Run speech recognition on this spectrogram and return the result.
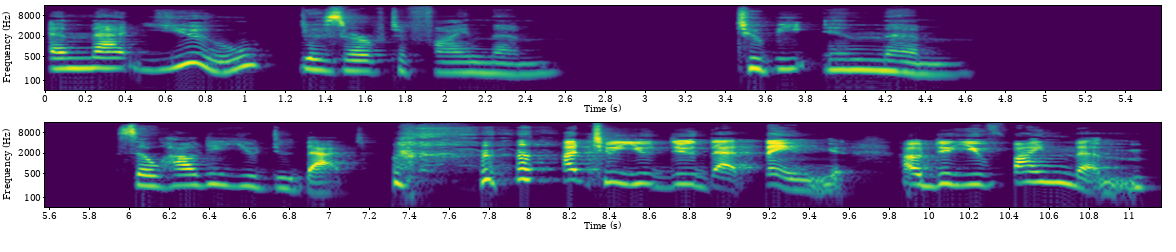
and that you deserve to find them, to be in them. So, how do you do that? how do you do that thing? How do you find them?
